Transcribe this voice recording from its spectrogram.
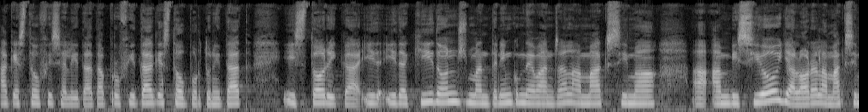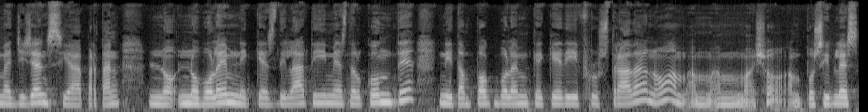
aquesta oficialitat, aprofitar aquesta oportunitat històrica i, i d'aquí doncs, mantenim, com deia abans, eh, la màxima eh, ambició i alhora la màxima exigència. Per tant, no, no volem ni que es dilati més del compte ni tampoc volem que quedi frustrada no? amb, amb, amb això, amb possibles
